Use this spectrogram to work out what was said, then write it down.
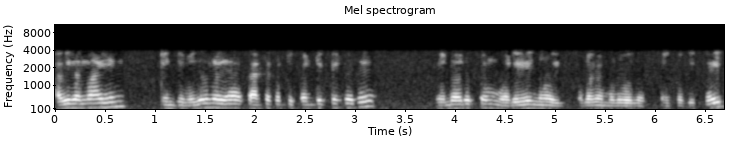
அவிதமாயின் இன்று முதன்முறையாக காட்டப்பட்டுக் கொண்டிருக்கின்றது. எல்லோருக்கும் ஒரே நோய் உலகம் முழுவதும் என்பதில்லை.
